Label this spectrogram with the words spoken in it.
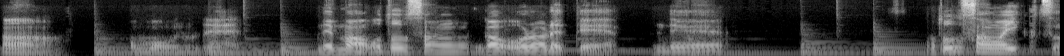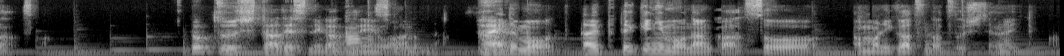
ああ 思うので。で、まあ、弟さんがおられて、で、弟さんはいくつなんですか？一つ下ですね、学年は。はい。でも、タイプ的にもなんか、そう、あんまりガツガツしてないとか。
